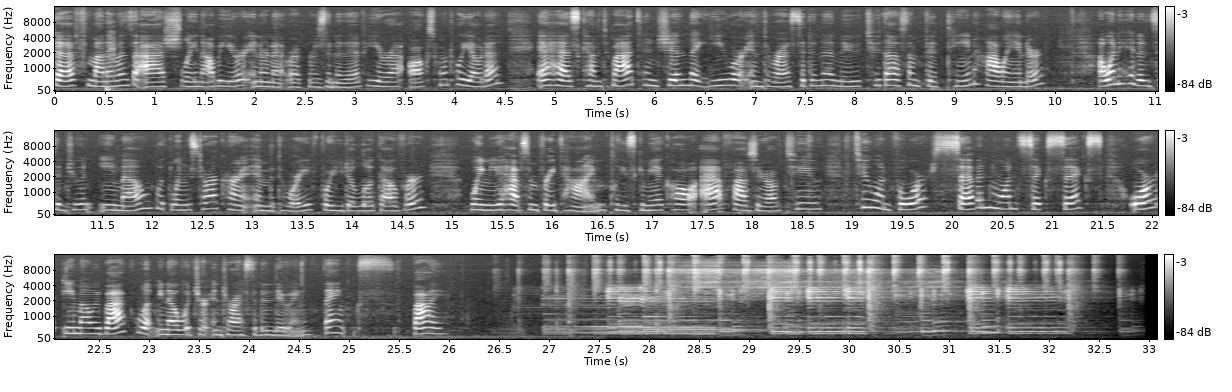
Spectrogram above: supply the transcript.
Jeff. My name is Ashley, and I'll be your internet representative here at Oxmoor Toyota. It has come to my attention that you are interested in a new 2015 Highlander. I went ahead and sent you an email with links to our current inventory for you to look over when you have some free time. Please give me a call at 502 214 7166 or email me back. Let me know what you're interested in doing. Thanks. Bye.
